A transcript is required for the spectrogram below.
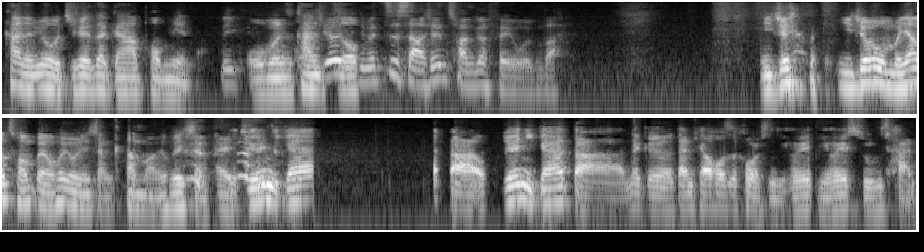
看有没有机会再跟他碰面了。你我们看之后，你们至少先传个绯闻吧。你觉得你觉得我们要传本会有人想看吗？你会想？哎，觉得你跟他打，我觉得你跟他打那个单挑或是 horse，你会你会输惨。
